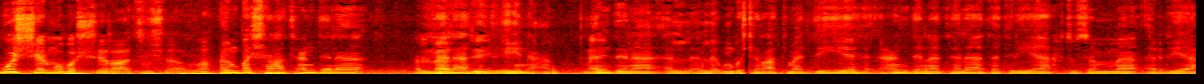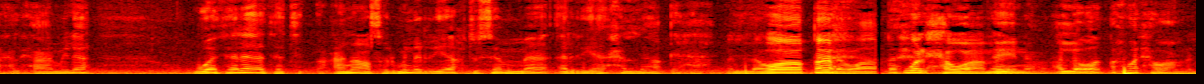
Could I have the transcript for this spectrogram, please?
وش المبشرات إن شاء الله؟ المبشرات عندنا المادية. إي نعم عندنا ال- المبشرات مادية عندنا ثلاثة رياح تسمى الرياح الحاملة وثلاثة عناصر من الرياح تسمى الرياح اللاقحة اللواقح اللواقح. والحوامل إي نعم اللواقح والحوامل.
